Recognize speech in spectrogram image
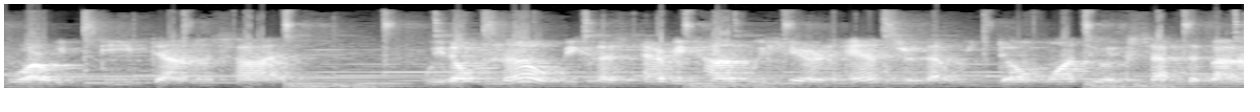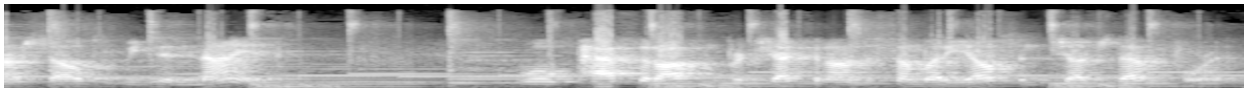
Who are we deep down inside? We don't know because every time we hear an answer that we don't want to accept about ourselves, we deny it we'll pass it off and project it onto somebody else and judge them for it.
